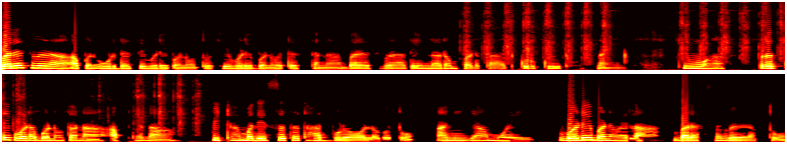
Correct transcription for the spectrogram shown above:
बऱ्याच वेळा आपण उडदाचे वडे बनवतो. हे वडे बनवत असताना बऱ्याच वेळा ते नरम पडतात कुरकुरीत होत नाही. किंवा प्रत्येक वडा बनवताना आपल्याला पिठामध्ये सतत हात बुडवावा लागतो आणि यामुळे वडे बनवायला बराचसा वेळ लागतो.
